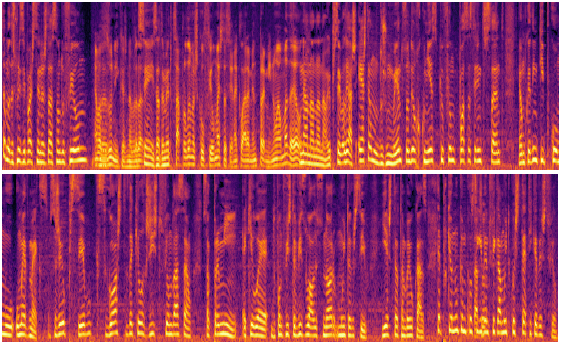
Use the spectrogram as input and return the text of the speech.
Esta é uma das principais cenas de ação do filme. É uma das únicas, na verdade. Sim, exatamente. Se há problemas com o filme, esta cena, claramente, para mim, não é uma delas. Não, não, não, não, eu percebo. Aliás, este é um dos momentos onde eu reconheço que o filme possa ser interessante. É um bocadinho tipo como o Mad Max. Ou seja, eu percebo que se goste daquele registro de filme de ação. Só que para mim, aquilo é, do ponto de vista visual e sonoro, muito agressivo. E este é também o caso. Até porque eu nunca me consigo Exato. identificar muito com a estética deste filme.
